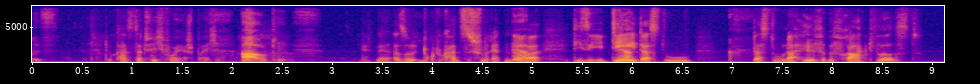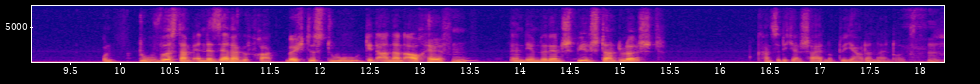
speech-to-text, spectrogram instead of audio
du kannst natürlich vorher speichern. Ah, okay. Ne, also du, du kannst es schon retten, ja. aber diese Idee, ja. dass du, dass du nach Hilfe gefragt wirst und du wirst am Ende selber gefragt, möchtest du den anderen auch helfen, indem du den Spielstand löscht kannst du dich entscheiden, ob du Ja oder Nein drückst. Hm.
